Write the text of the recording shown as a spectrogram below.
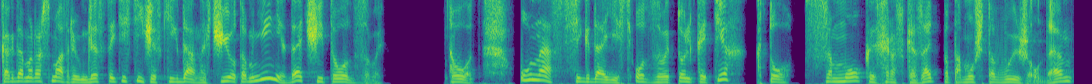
когда мы рассматриваем для статистических данных чье-то мнение, да, чьи-то отзывы, вот. У нас всегда есть отзывы только тех, кто смог их рассказать, потому что выжил, да?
